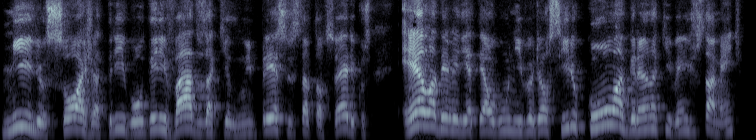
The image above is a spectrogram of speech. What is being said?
milho, soja, trigo ou derivados daquilo em preços estratosféricos, ela deveria ter algum nível de auxílio com a grana que vem justamente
